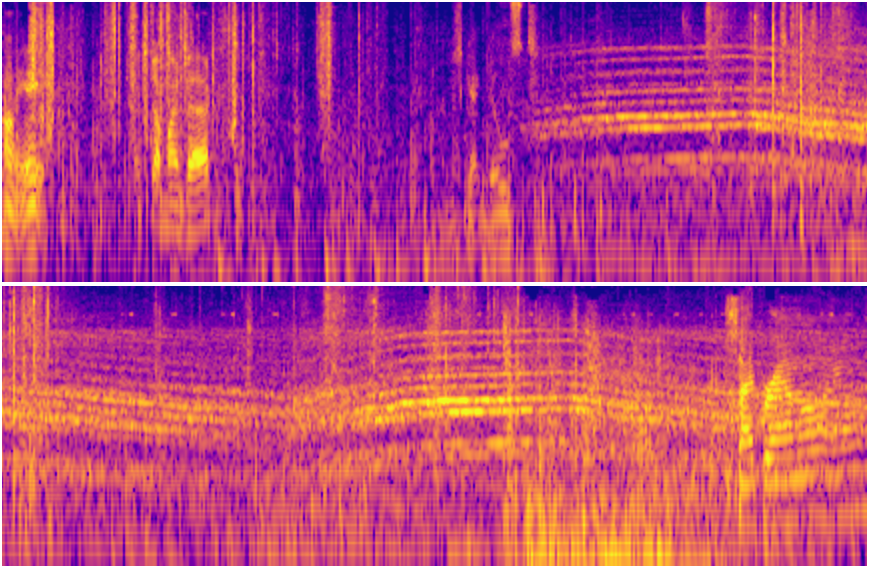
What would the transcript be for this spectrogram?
Oh yeah. I just got mine back. I just got ghost. Sniper ammo. Anyone?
